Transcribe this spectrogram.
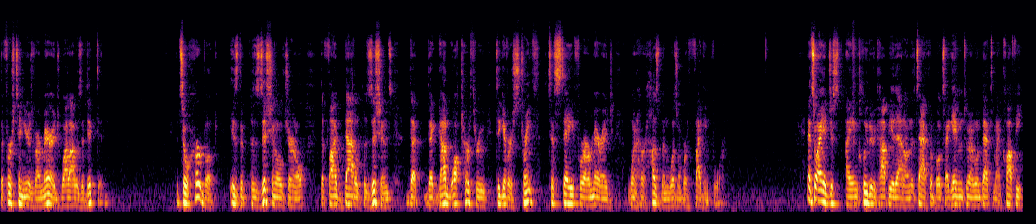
the first 10 years of our marriage while I was addicted. And so her book is the positional journal, The Five Battle Positions that, that God walked her through to give her strength to stay for our marriage when her husband wasn't worth fighting for. And so I had just I included a copy of that on the stack of books. I gave him to him. I went back to my coffee,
